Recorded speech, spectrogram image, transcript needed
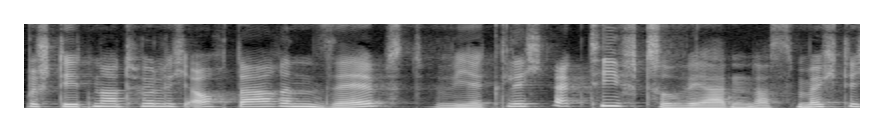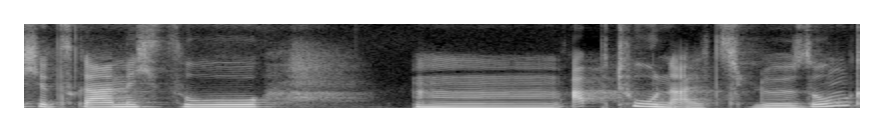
besteht natürlich auch darin, selbst wirklich aktiv zu werden. Das möchte ich jetzt gar nicht so mh, mm, abtun als Lösung.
